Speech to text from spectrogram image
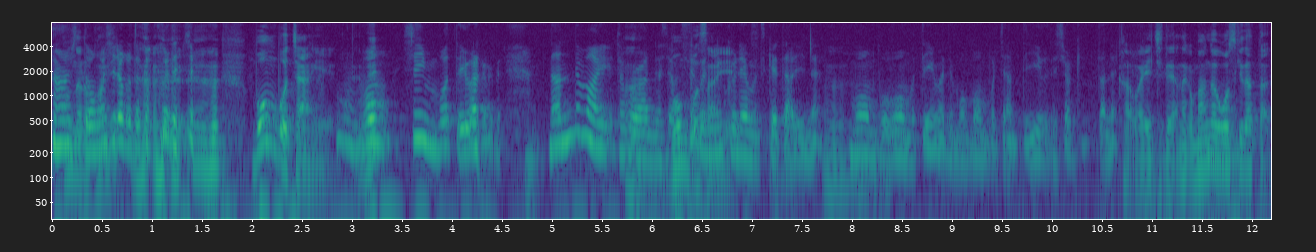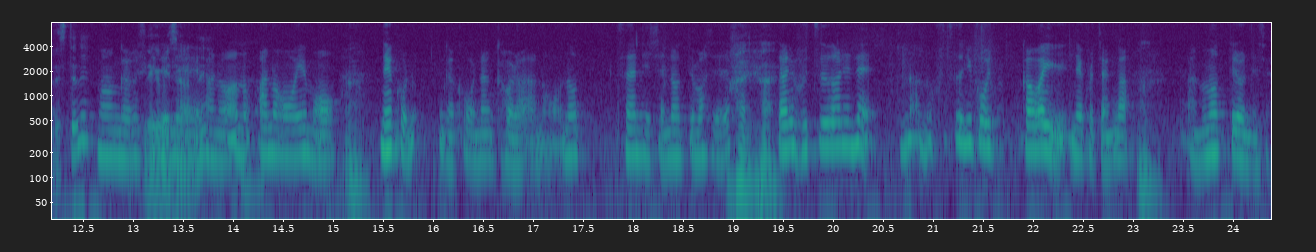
女の子に ボンボちゃんへ、ね、ボン辛坊って言わなくて何でもいいところあるんですよ、ボンボさんクネームつけたりね、うん、ボンボボンボって今でもボンボちゃんって言うでしょきっとね。可愛い字で。なんか漫画がお好きだったんですってね、うん、漫画が好きでね、ね、あのあのあの絵も、猫がこうなんかほらあのの三人車乗ってますね、はいはい、あれ普通あれねあの普通にこう可愛い猫ちゃんが、あの乗ってるんですよ。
